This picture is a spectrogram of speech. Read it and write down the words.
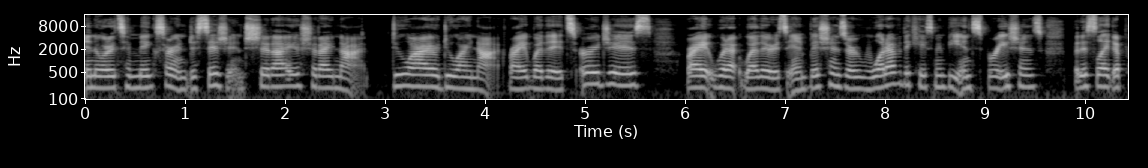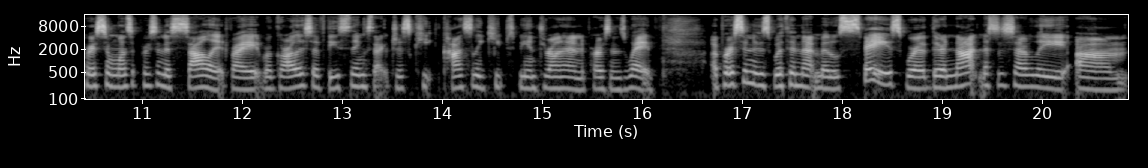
in order to make certain decisions. Should i or should i not? Do i or do i not right? Whether it's urges right? Whether it's ambitions or whatever the case may be inspirations. But it's like a person once a person is solid right? Regardless of these things that just keep constantly keeps being thrown in a person's way a person is within that middle space where they're not necessarily um,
